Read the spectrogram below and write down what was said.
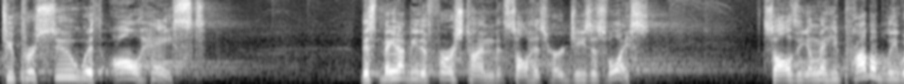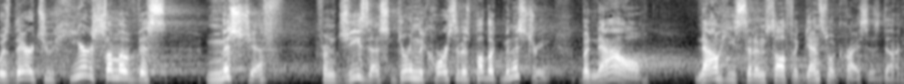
to pursue with all haste. This may not be the first time that Saul has heard Jesus' voice. Saul is a young man. He probably was there to hear some of this mischief from Jesus during the course of his public ministry. But now, now he set himself against what Christ has done.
